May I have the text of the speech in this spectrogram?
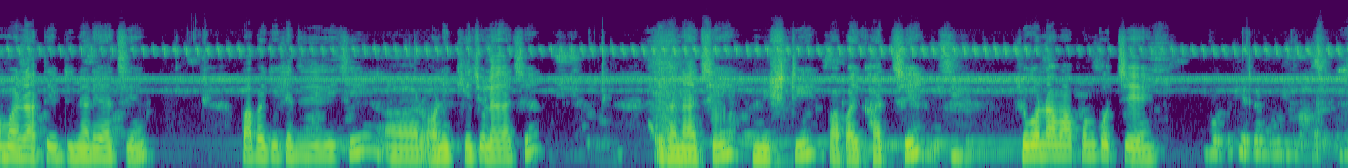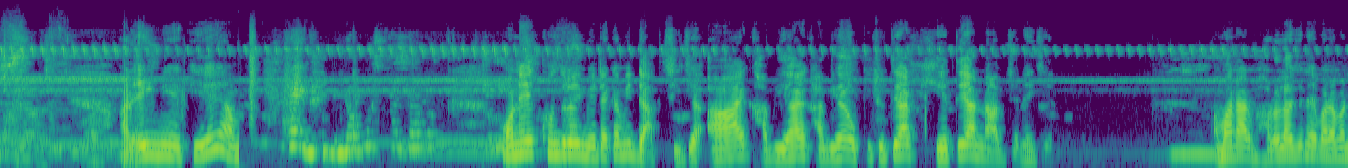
আমার রাতে ডিনারে আছে। পাপাকে খেতে দিয়ে দিয়েছি, আর অনেক খেয়ে চলে গেছে। এখানে আছে, মিষ্টি, পাপাই খাচ্ছে। সুগন্ধা মা ফোন করছে। আর এই মেয়েকে অনেকক্ষণ ধরে ওই মেয়েটাকে আমি ডাকছি যে, আয় খাবি আয় খাবি, আয়, ও কিছুতে আর খেতে আর নামছে না যে। আমার আর ভালো লাগছে না, এবার আবার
